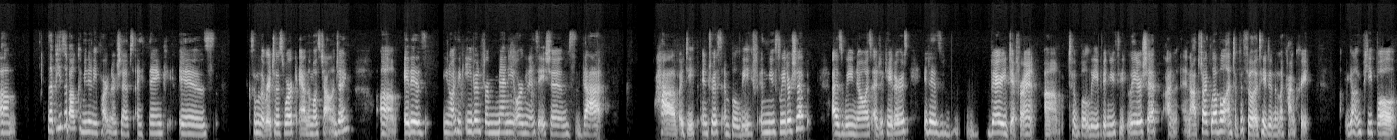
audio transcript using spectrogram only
Um, the piece about community partnerships, I think, is some of the richest work and the most challenging. Um, it is, you know, I think even for many organizations that have a deep interest and belief in youth leadership, as we know as educators, it is very different um, to believe in youth leadership on an abstract level and to facilitate it in the concrete. Young people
